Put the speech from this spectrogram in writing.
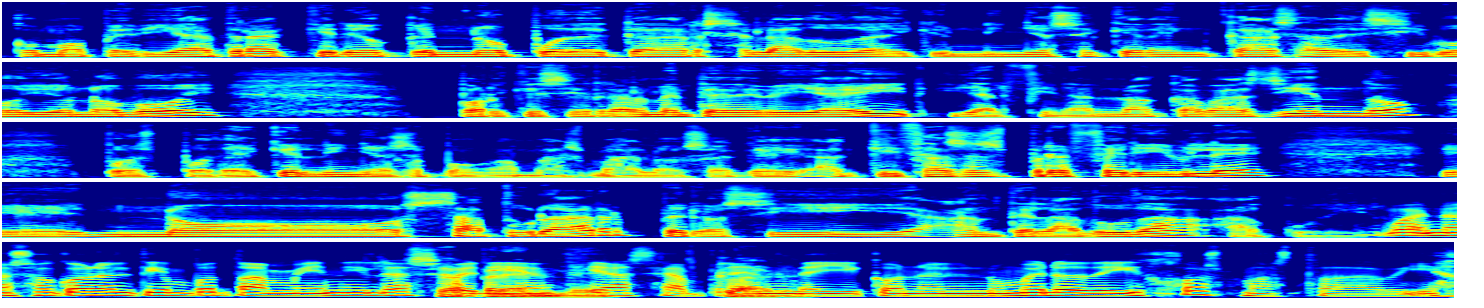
como pediatra, creo que no puede quedarse la duda de que un niño se quede en casa de si voy o no voy, porque si realmente debía ir y al final no acabas yendo, pues puede que el niño se ponga más malo. O sea que quizás es preferible eh, no saturar, pero sí ante la duda acudir. Bueno, eso con el tiempo también y la experiencia se aprende, y con el número de hijos más todavía.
